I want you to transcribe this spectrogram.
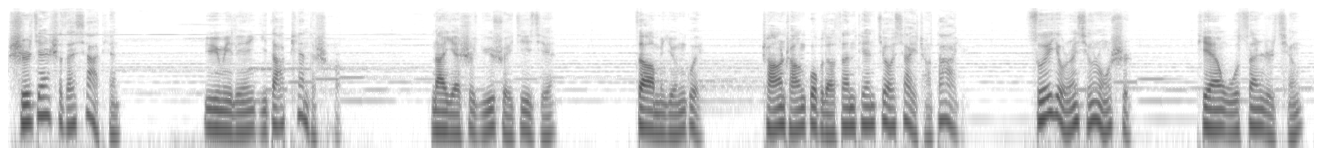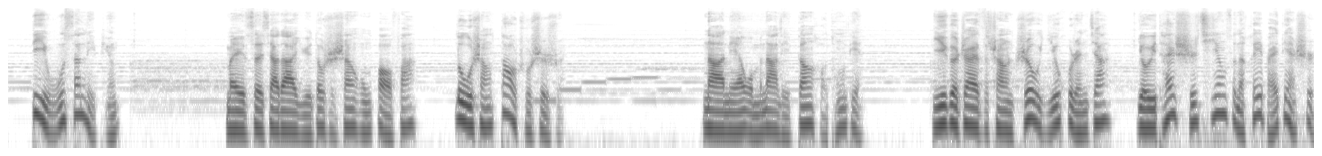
时间是在夏天，玉米林一大片的时候，那也是雨水季节。在我们云贵，常常过不了三天就要下一场大雨，所以有人形容是“天无三日晴，地无三里平”。每次下大雨都是山洪爆发，路上到处是水。那年我们那里刚好通电，一个寨子上只有一户人家有一台十七英寸的黑白电视。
